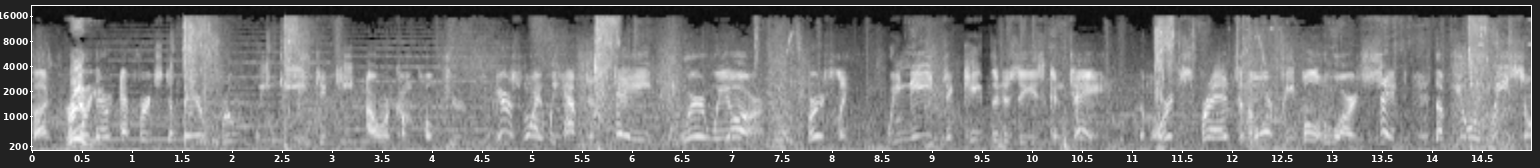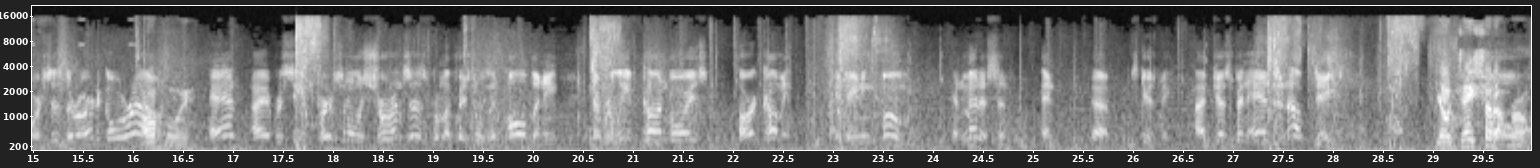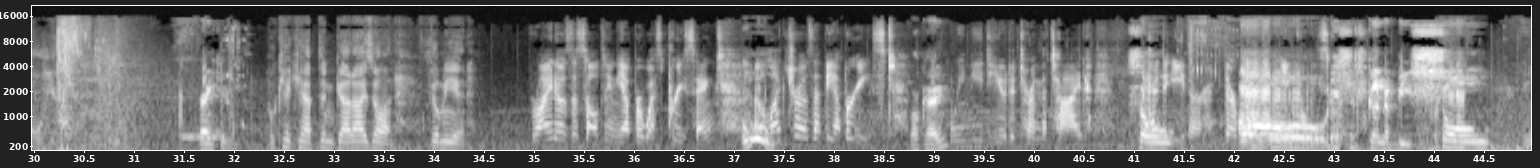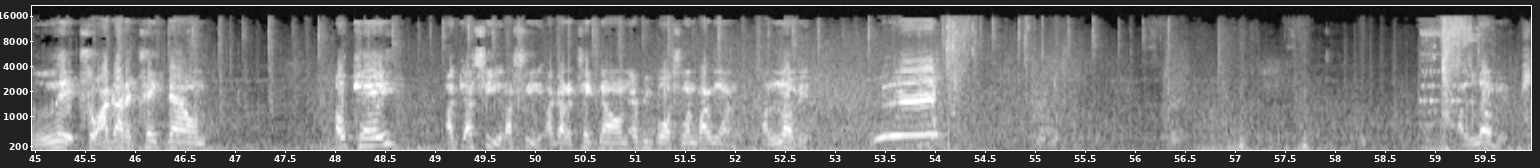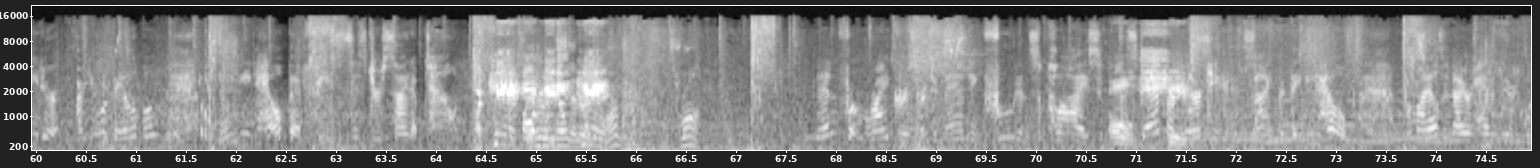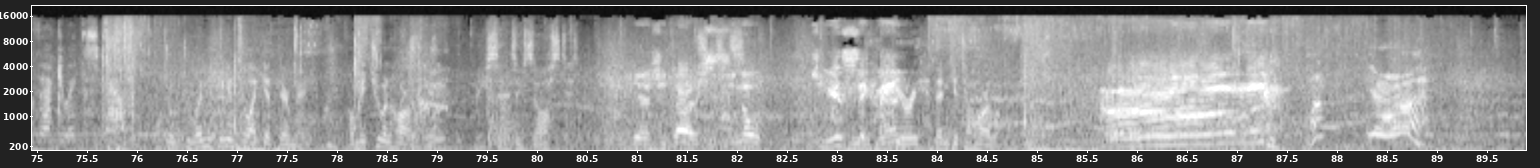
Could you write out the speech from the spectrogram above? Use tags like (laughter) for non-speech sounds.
But really? their efforts to bear fruit, we need to keep our composure. Here's why we have to stay where we are. Firstly, we need to keep the disease contained. The more it spreads and the more people who are sick, the fewer resources there are to go around. Oh boy. And I have received personal assurances from officials in Albany that relief convoys are coming, containing food and medicine. And, uh, excuse me, I've just been handed an update. Yo, Jay, shut up, bro. Oh, Thank you. Okay, Captain, got eyes on. Fill me in. Rhino's assaulting the Upper West Precinct. Ooh. Electro's at the Upper East. Okay. We need you to turn the tide. So- Head to either. They're Oh, this is gonna be so lit. So I gotta take down. Okay, I, I see it. I see it. I gotta take down every boss one by one. I love it. Woo! I love it. Peter, are you available? We need help at Feast's sister site uptown. I can't. Veteran I Center in can't. Harlem. What's wrong? Men from Rikers are demanding food and supplies. Oh, the staff shit. are barricaded inside, but they need help. Miles and I are headed there to evacuate the staff. Don't do anything until I get there, May. I'll meet you in Harlem. May sounds exhausted. Yeah, she does. She knows. She is sick, to help man. Yuri, then get to Harlem. Ah!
